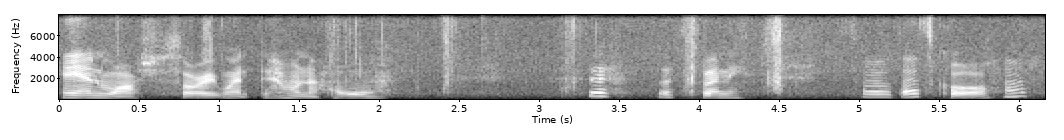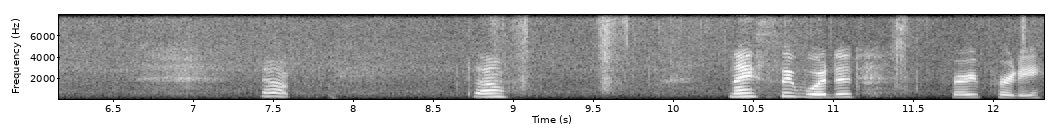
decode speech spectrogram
Hand wash, sorry, went down a hole. Eh, that's funny. So that's cool, huh? Yep. So, nicely wooded. Very pretty.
